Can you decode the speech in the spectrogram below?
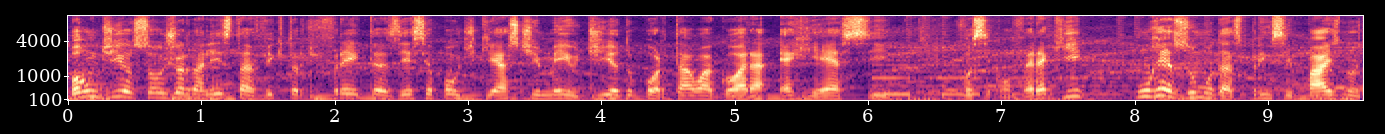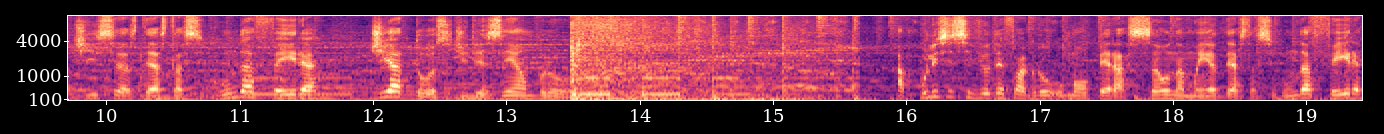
Bom dia, eu sou o jornalista Victor de Freitas e esse é o podcast Meio-Dia do portal Agora RS. Você confere aqui um resumo das principais notícias desta segunda-feira, dia 12 de dezembro. A Polícia Civil deflagrou uma operação na manhã desta segunda-feira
